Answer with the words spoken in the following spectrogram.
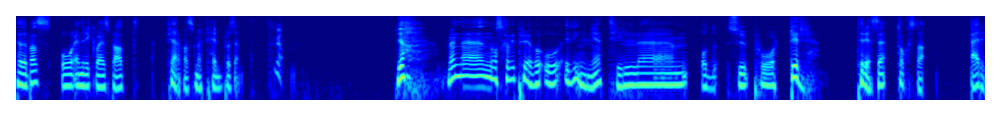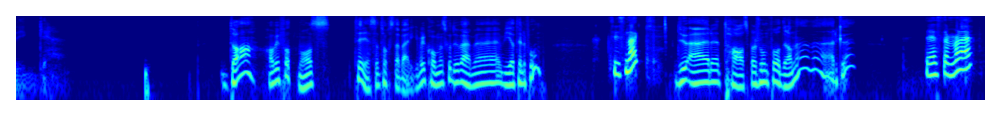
tredjeplass. Og Henrik Weiss Prat fjerdeplass med 5% Ja. Ja, men uh, nå skal vi prøve å ringe til eh, Odd-supporter Therese Tokstad Berg. Da har vi fått med oss Therese Tokstad Berge. Velkommen skal du være med via telefon. Tusen takk. Du er talsperson for Odderne, er du ikke det? Det stemmer, det.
